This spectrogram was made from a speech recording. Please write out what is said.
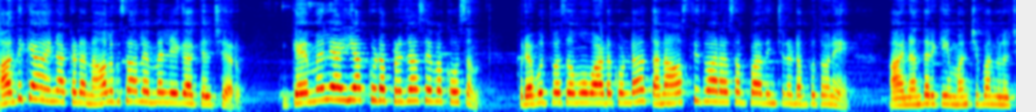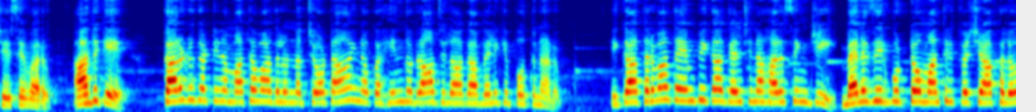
అందుకే ఆయన అక్కడ నాలుగు సార్లు ఎమ్మెల్యేగా గెలిచారు. ఇంకా ఎమ్మెల్యే అయ్యాక కూడా ప్రజాసేవ కోసం ప్రభుత్వ సొమ్ము వాడకుండా తన ఆస్తి ద్వారా సంపాదించిన డబ్బుతోనే ఆయనందరికీ మంచి పనులు చేసేవారు. అందుకే కరడుగట్టిన మతవాదులున్న చోట ఆయన ఒక హిందూ రాజులాగా వెలిగిపోతున్నాడు. ఇక ఆ తర్వాత ఎంపీగా గెలిచిన హరిసింగ్ జీ బెనజీర్ భుట్టో మంత్రిత్వ శాఖలో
